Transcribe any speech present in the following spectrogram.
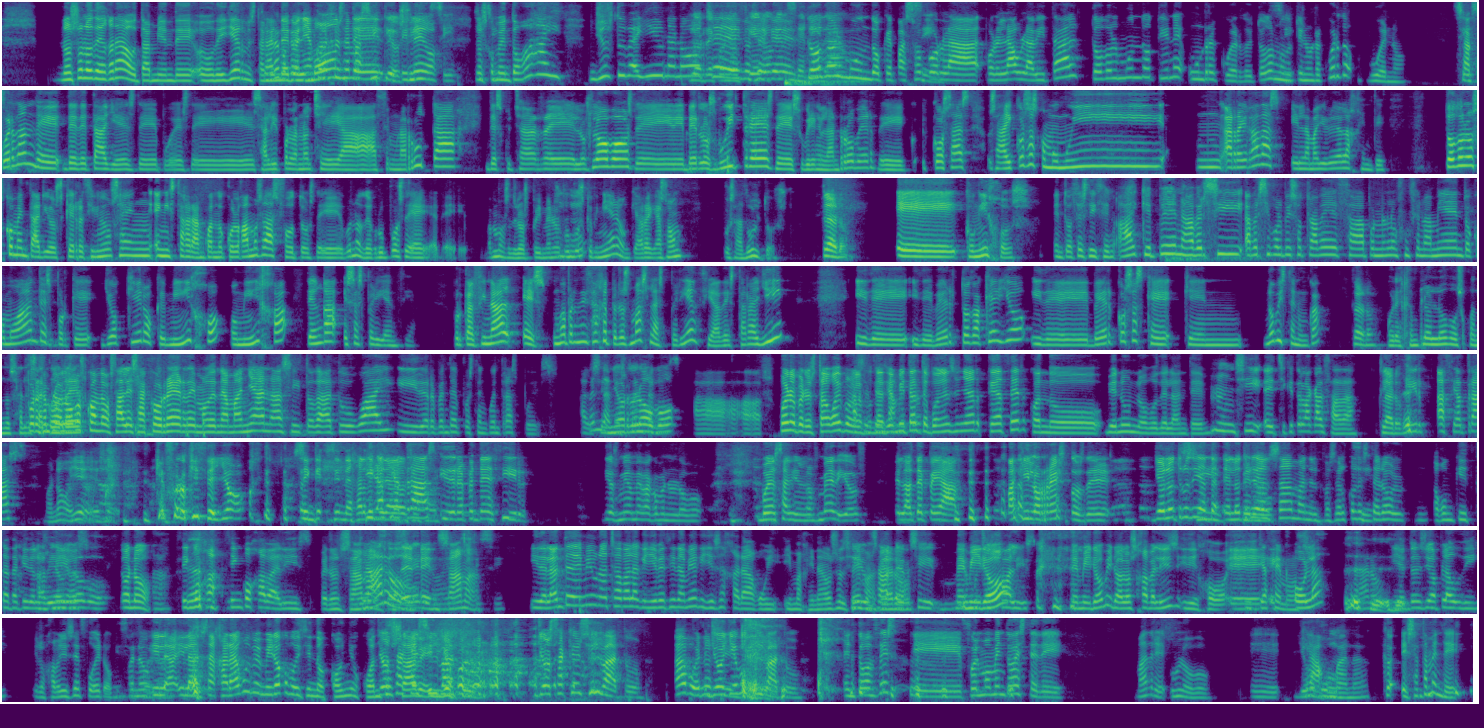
no solo de Grau, también de, o de Yernes, también Claro, de Belmonte, de sitios, sí, Tineo, sí, sí, nos sí. comentó, ay, yo estuve allí una noche, no sé reconocieron qué". enseguida. todo el mundo que pasó Sí. por, la, por el aula vital, todo el mundo tiene un recuerdo y todo el mundo Sí. tiene un recuerdo bueno. Sí, ¿Se sí. acuerdan de, de detalles de, pues, de salir por la noche a hacer una ruta, de escuchar eh, los lobos, de ver los buitres, de subir en el Land Rover, de cosas? O sea, hay cosas como muy mm, arraigadas en la mayoría de la gente. Todos los comentarios que recibimos en, en Instagram cuando colgamos las fotos de, bueno, de grupos de, de, vamos, de los primeros grupos que vinieron, que ahora ya son pues adultos, Claro, eh, con hijos. Entonces dicen, ay, qué pena, a ver si, a ver si volvéis otra vez a ponerlo en funcionamiento como antes, porque yo quiero que mi hijo o mi hija tenga esa experiencia. Porque al final es un aprendizaje, pero es más la experiencia de estar allí y de, y de ver todo aquello y de ver cosas que, que no viste nunca. claro. Por ejemplo, lobos cuando sales Por a ejemplo, correr. es cuando sales a correr de moda de mañanas y toda tu guay y de repente pues te encuentras pues al Cuéntanos, señor lobo cuéntanos. a- a- Bueno, pero está guay porque la 70 Fundación Vital te puede enseñar qué hacer cuando viene un lobo delante. Mm, Sí, eh, chiquito la calzada. Claro. Ir hacia atrás, Bueno, oye, eso, que fue lo que hice yo. sin, que- sin dejar de Ir mirar hacia atrás ojos. y de repente decir, Dios mío, me va a comer un lobo. Voy a salir en los medios, en la TPA, aquí los restos de... Yo el otro día, Sí, el otro día en Sama, en el Paseo del Colesterol, hago un kit kat aquí de los míos. No, no, Ah. cinco, ja- cinco jabalís, pero en Sama, Claro. ¿En serio, en eh? Sama. Sí, sí. Y delante de mí una chavala que lleve vecina mía que es saharaui. Imaginaos el Sí, tema, o sea, claro. eh, sí, Me miró. Me miró, miró a los jabalíes y dijo, eh, qué eh, hacemos? hola. Claro. Y entonces yo aplaudí y los jabalíes se fueron. Y se fueron. Y la, y la saharaui me miró como diciendo, coño, ¿cuánto Yo saqué sabe? el Y yo, silbato. Yo saqué el silbato. ah, bueno, yo sí. llevo silbato. Entonces, eh, fue el momento este de, madre, un lobo. eh, ¿Qué Yo hago? humana. Exactamente.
